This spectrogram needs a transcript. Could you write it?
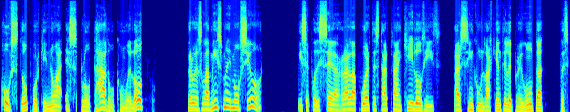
justo porque no ha explotado como el otro, pero es la misma emoción y se puede cerrar la puerta, estar tranquilo y estar sin como la gente le pregunta, pues,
